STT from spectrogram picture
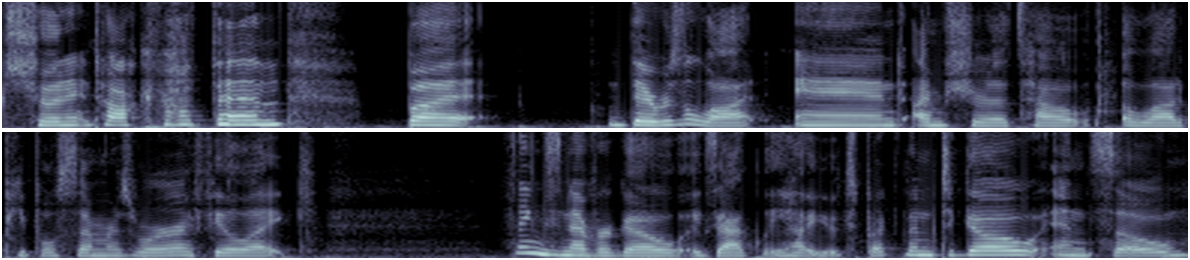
shouldn't talk about them. But there was a lot, and I'm sure that's how a lot of people's summers were. I feel like things never go exactly how you expect them to go, and so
